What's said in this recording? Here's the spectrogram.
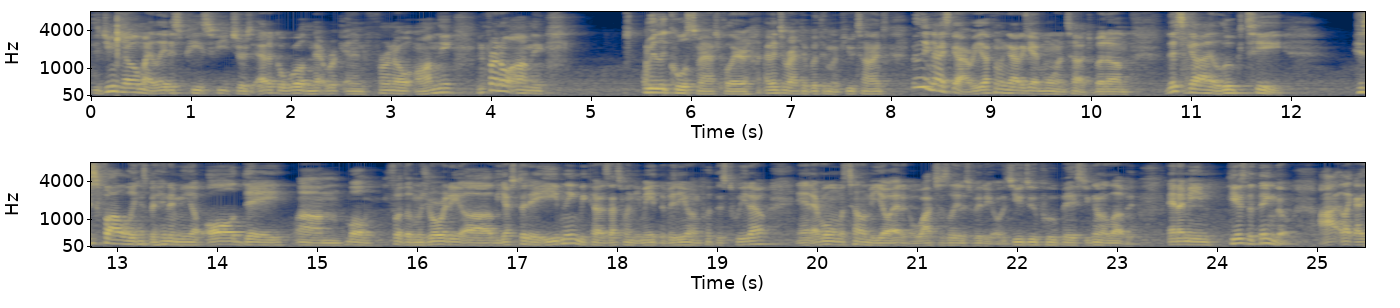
did you know my latest piece features Etika World Network and Inferno Omni? Inferno Omni really cool smash player i've interacted with him a few times really nice guy we definitely got to get more in touch but um this guy luke t his following has been hitting me up all day, um, well, for the majority of yesterday evening, because that's when he made the video and put this tweet out. And everyone was telling me, yo, Etika, watch his latest video. It's YouTube poop based, you're gonna love it. And I mean, here's the thing though. I, like, I,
